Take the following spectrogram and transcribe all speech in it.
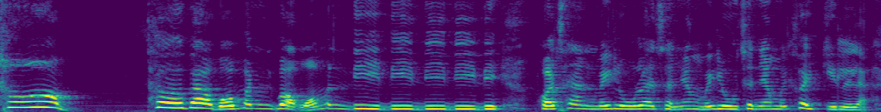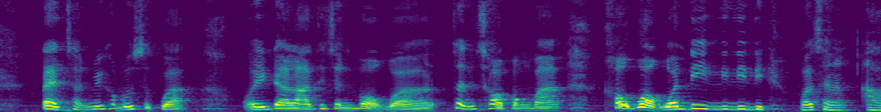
ชอบ เธอแบบว่ามันบอกว่ามันดีดีดีดีดี เพราะฉันไม่รู้แหละฉันยังไม่รู้ฉันยังไม่เคยกินเลยแหละแต่ฉันมีความรู้สึกว่าโอ้ยดาราที่ฉันบอกว่าฉันชอบมากๆเขาบอกว่าดีดีดีดีเพราะฉะนั้นอา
